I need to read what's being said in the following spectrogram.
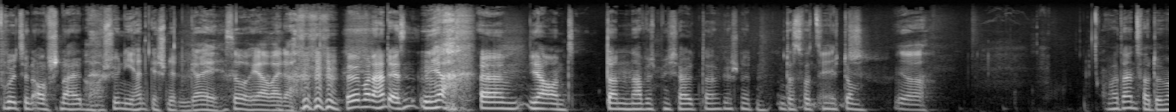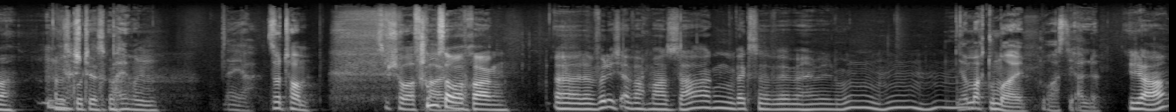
Brötchen aufschneiden. Oh, schön die Hand geschnitten. Geil. So, ja, weiter. Will meine Hand essen? ja. Ähm, ja, und dann habe ich mich halt da geschnitten. Und das war ziemlich dumm. Ja. Aber deins war dümmer. Alles gut, Jesko. Ball holen. Naja. So, Tom. Zuschauerfragen. Zuschauerfragen. dann würde ich einfach mal sagen, Wechsel. Ja, mach du mal. Du hast die alle. Ja,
